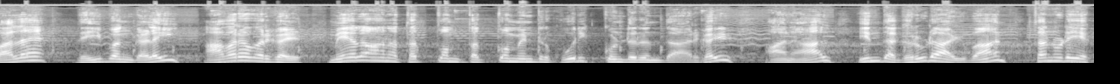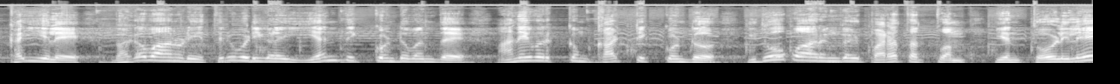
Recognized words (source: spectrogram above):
பல தெய்வங்களை அவரவர்கள் மேலான தத்துவம் தத்துவம் என்று கூறிக்கொண்டிருந்தார்கள். ஆனால் இந்த கருடாழ்வான் தன்னுடைய கையிலே பகவானுடைய திருவடிகளை ஏந்திக் கொண்டு வந்து அனைவருக்கும் காட்டிக்கொண்டு இதோ பாருங்கள் பரதத்துவம் என் தோளிலே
